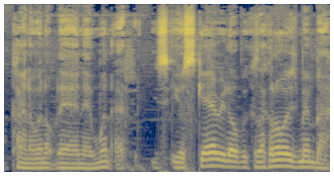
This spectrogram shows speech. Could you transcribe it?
I kind of went up there and then went. It was scary though because I can always remember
